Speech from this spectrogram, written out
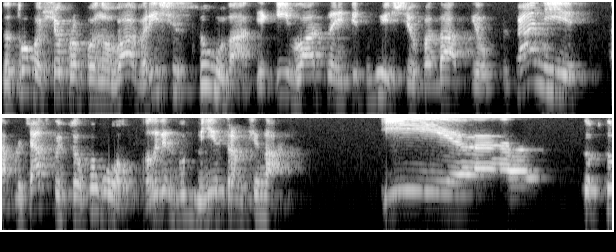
до того, що пропонував Ріші Сунак, який власне і підвищив податки у Британії на початку цього року, коли він був міністром фінансів. І е, тобто,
